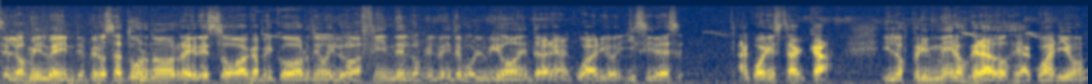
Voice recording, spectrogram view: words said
del 2020. Pero Saturno regresó a Capricornio y luego a fin del 2020 volvió a entrar en Acuario. Y si ves, Acuario está acá. Y los primeros grados de Acuario,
